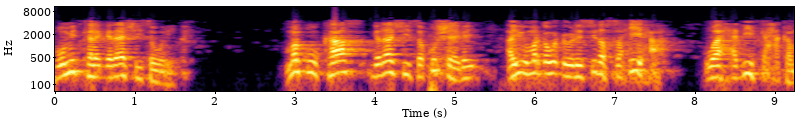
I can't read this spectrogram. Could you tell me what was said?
buu mid kale gadaashiisa wariyey markuu kaas gadaashiisa ku sheegay ayuu marka wuxuu yidhi sida saxiixa waa xadiidka xakam.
